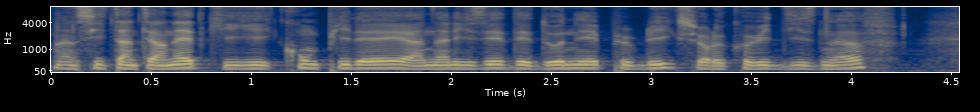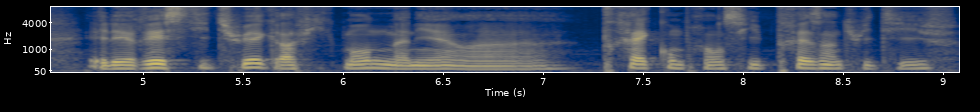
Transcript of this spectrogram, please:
Un site internet qui compilait et analysait des données publiques sur le Covid-19 et les restituait graphiquement de manière euh, très compréhensible, très intuitive,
